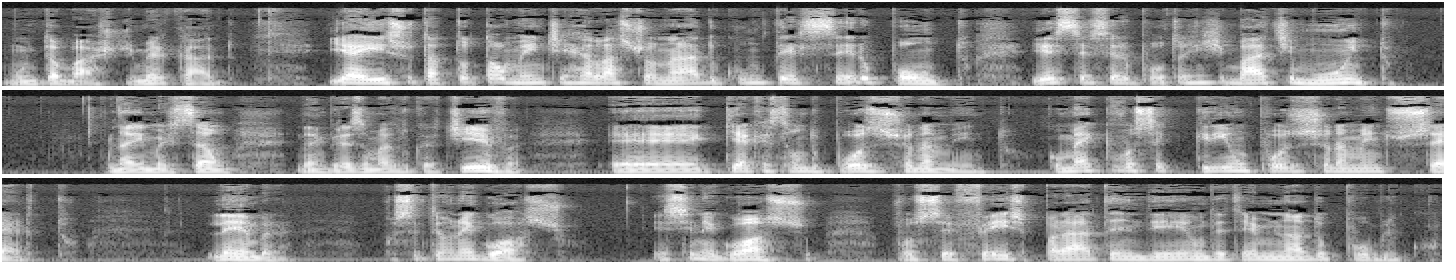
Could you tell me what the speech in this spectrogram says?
muito abaixo de mercado. E aí isso está totalmente relacionado com um terceiro ponto. E esse terceiro ponto a gente bate muito na imersão da empresa mais lucrativa, é, que é a questão do posicionamento. Como é que você cria um posicionamento certo? Lembra, você tem um negócio. Esse negócio você fez para atender um determinado público.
